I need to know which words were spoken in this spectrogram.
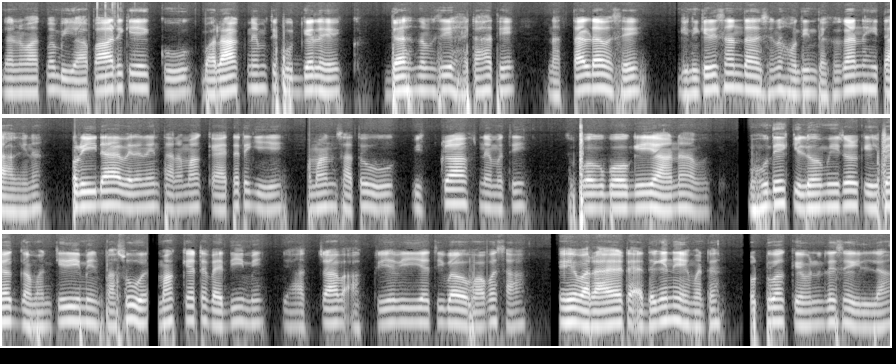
ධනවත්ම ව්‍යාපාරිකයෙක් වූ බරාක් නැමැති පුද්ගලයෙක් 1967 නත්තල් දවසේ ගිනිකෙලි සංදර්ශන හොඳින් දැකගන්න හිතාගෙන ෆ්ලොරිඩා වෙරළෙන් තරමක් ඈතට ගියේ තමන් සතු වූ විස්ක්‍රාෆ්ට් නැමැති සුපෝපභෝගී යානාවකි. මුහුදේ කිලෝමීටර් කිහිපයක් ගමන් කිරීමෙන් පසුව මක් යට වැදීමෙන් යාත්‍රාව අක්‍රිය වී ඇති බව පවසා එය වරායට ඇදගෙන ඒමට ඔට්ටුවක් එවන ලෙස ඉල්ලා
